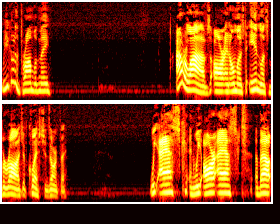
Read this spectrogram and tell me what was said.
Will you go to the prom with me? Our lives are an almost endless barrage of questions, aren't they? We ask and we are asked about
